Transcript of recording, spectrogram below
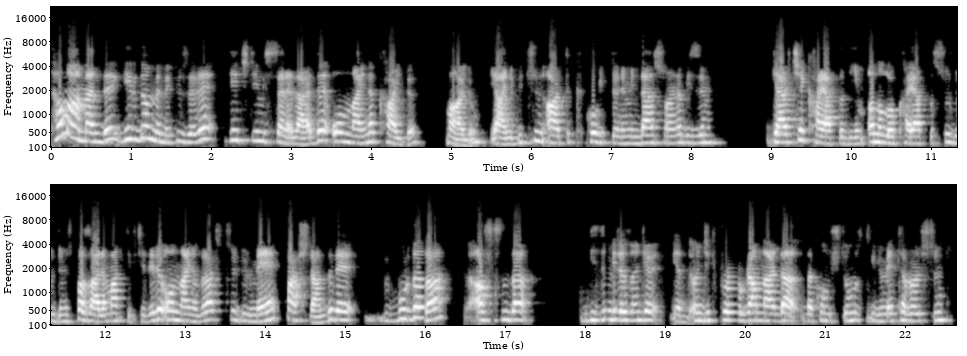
tamamen de geri dönmemek üzere geçtiğimiz senelerde online'a kaydı malum. Yani bütün artık Covid döneminden sonra bizim gerçek hayatta diyeyim analog hayatta sürdürdüğümüz pazarlama aktiviteleri online olarak sürdürmeye başlandı ve burada da aslında bizim biraz önce ya önceki programlarda da konuştuğumuz gibi Metaverse'ün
